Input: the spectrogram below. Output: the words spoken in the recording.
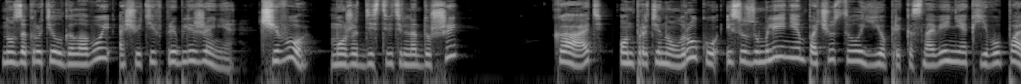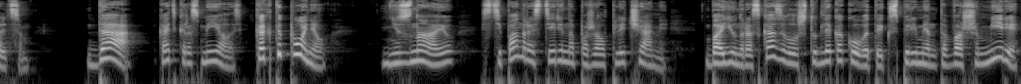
но закрутил головой, ощутив приближение. Чего? Может, действительно души? Кать! Он протянул руку и с изумлением почувствовал ее прикосновение к его пальцам. Да! Катька рассмеялась. Как ты понял? «Не знаю». Степан растерянно пожал плечами. Баюн рассказывал, что для какого-то эксперимента в вашем мире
